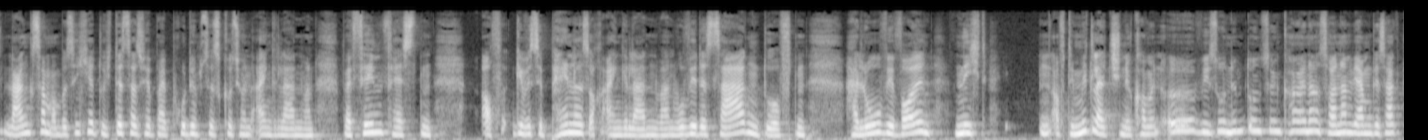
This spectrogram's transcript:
langsam, aber sicher durch das, dass wir bei Podiumsdiskussionen eingeladen waren, bei Filmfesten, auf gewisse Panels auch eingeladen waren, wo wir das sagen durften. Hallo, wir wollen nicht auf die Mitleidsschiene kommen, äh, wieso nimmt uns denn keiner, sondern wir haben gesagt,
